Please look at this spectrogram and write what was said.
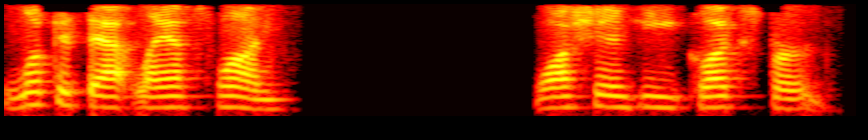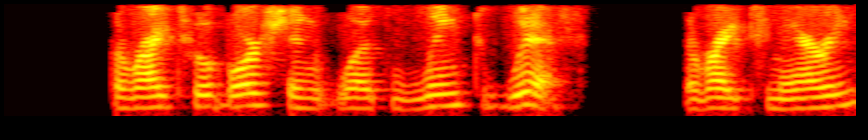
Look at that last one. Washington v. Glucksberg. The right to abortion was linked with the right to marry,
